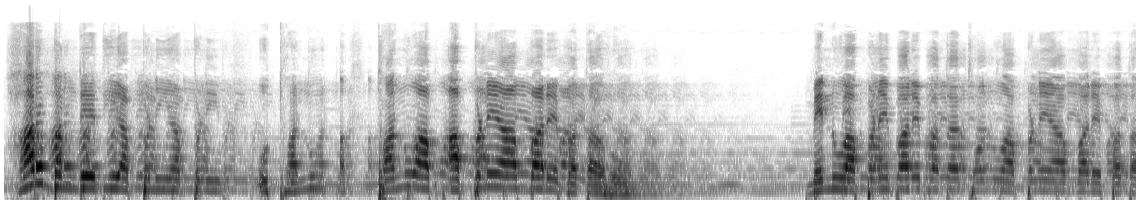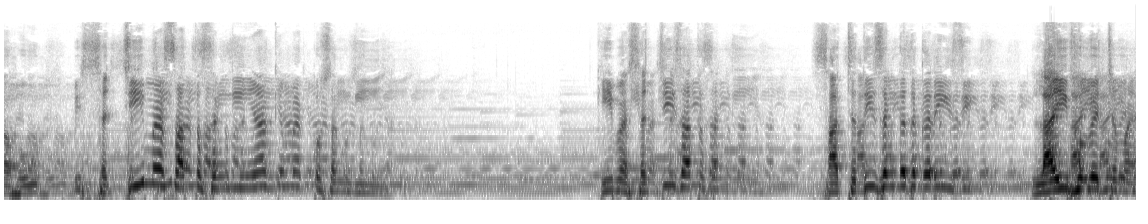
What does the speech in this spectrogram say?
ਹਰ ਬੰਦੇ ਦੀ ਆਪਣੀ ਆਪਣੀ, ਉਹ ਤੁਹਾਨੂੰ ਤੁਹਾਨੂੰ ਆਪ- ਆਪਣੇ ਆਪ ਬਾਰੇ ਪਤਾ ਹੋਊ। ਮੈਨੂੰ ਆਪਣੇ ਬਾਰੇ ਪਤਾ, ਤੁਹਾਨੂੰ ਆਪਣੇ ਆਪ ਬਾਰੇ ਪਤਾ ਹੋਊ ਵੀ ਸੱਚੀ ਮੈਂ ਸਤ ਸੰਗੀ ਆ ਕਿ ਮੈਂ ਕੁਸੰਗੀ ਆ? ਕੀ ਮੈਂ ਸੱਚੀ ਸਤ ਸੰਗੀ ਆ? ਸੱਚ ਦੀ ਸੰਗਤ ਕਰੀ ਸੀ, ਲਾਈਫ ਵਿੱਚ ਮੈਂ।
